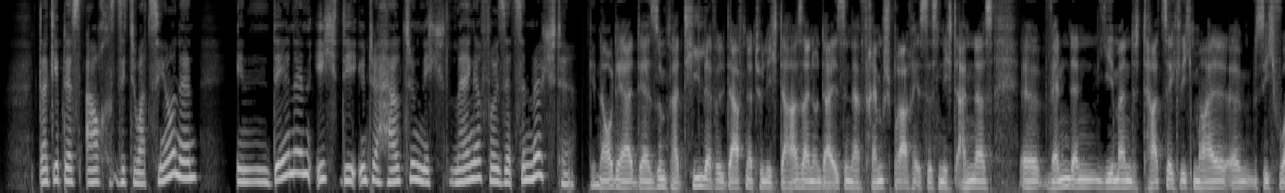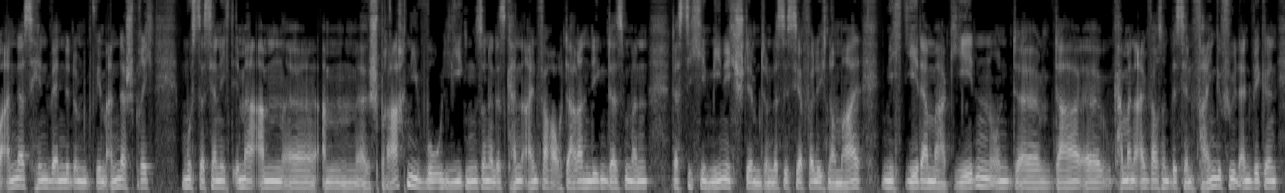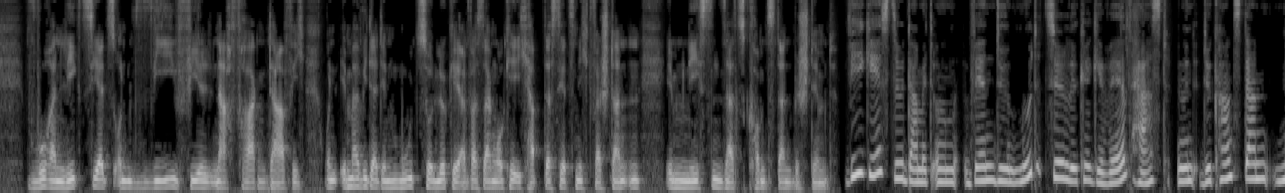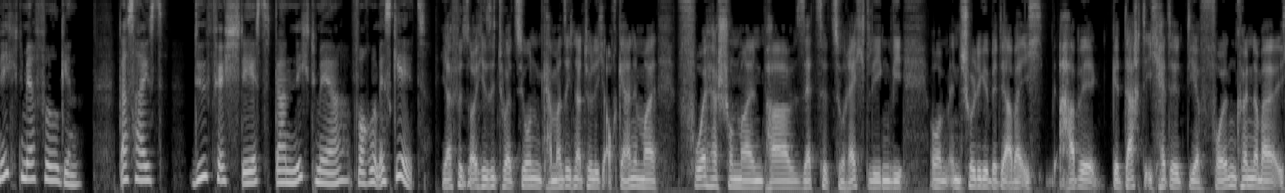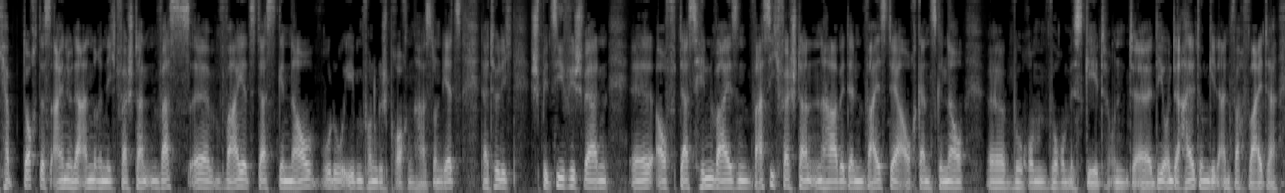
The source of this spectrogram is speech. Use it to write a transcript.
Da gibt es auch Situationen, in denen ich die Unterhaltung nicht länger fortsetzen möchte. Genau, der, der Sympathielevel darf natürlich da sein und da ist in der Fremdsprache ist es nicht anders. Äh, wenn denn jemand tatsächlich mal äh, sich woanders hinwendet und mit wem anders spricht, muss das ja nicht immer am, äh, am Sprachniveau liegen, sondern das kann einfach auch daran liegen, dass man, dass die Chemie nicht stimmt und das ist ja völlig normal. Nicht jeder mag jeden und äh, da äh, kann man einfach so ein bisschen Feingefühl entwickeln. Woran liegt's jetzt und wie viel nachfragen darf ich und immer wieder den Mut zur Lücke. Einfach sagen, okay, ich habe das jetzt nicht verstanden. Im nächsten Satz kommt es dann bestimmt. Wie gehst du damit um, wenn du Mut zur Lücke gewählt hast und du kannst dann nicht mehr folgen? Das heißt, du verstehst dann nicht mehr, worum es geht. Ja, für solche Situationen kann man sich natürlich auch gerne mal vorher schon mal ein paar Sätze zurechtlegen, wie, oh, entschuldige bitte, aber ich habe gedacht, ich hätte dir folgen können, aber ich habe doch das eine oder andere nicht verstanden. Was äh, war jetzt das genau, wo du eben von gesprochen hast? Und jetzt natürlich spezifisch werden, äh, auf das hinweisen, was ich verstanden habe, denn weiß der auch ganz genau, äh, worum, worum es geht. Und äh, die Unterhaltung geht einfach weiter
